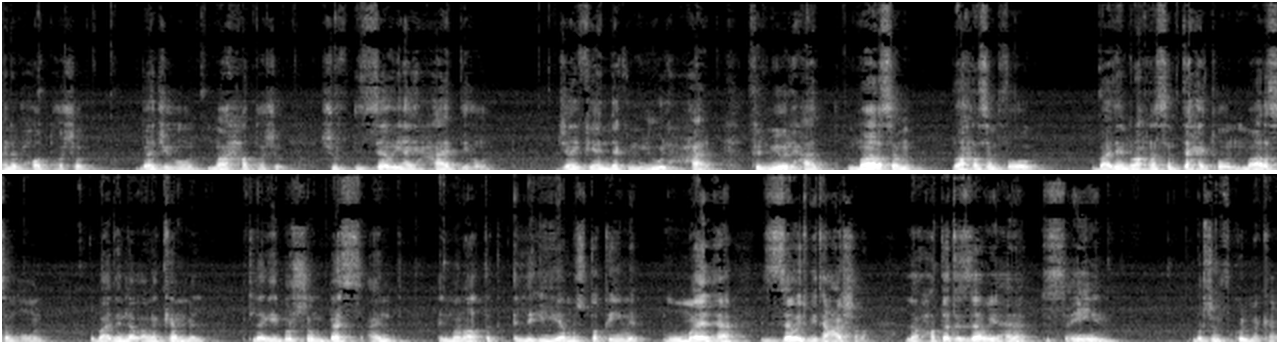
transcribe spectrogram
أنا بحط عشب باجي هون ما حط عشب. شوف الزاوية هاي حادة هون. جاي في عندك ميول حاد. في الميول حاد ما رسم راح رسم فوق وبعدين راح رسم تحت هون ما رسم هون. وبعدين لو أنا كمل تلاقيه برسم بس عند المناطق اللي هي مستقيمة ومالها الزاوية تبعتها 10 لو حطيت الزاوية أنا 90 برسم في كل مكان.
